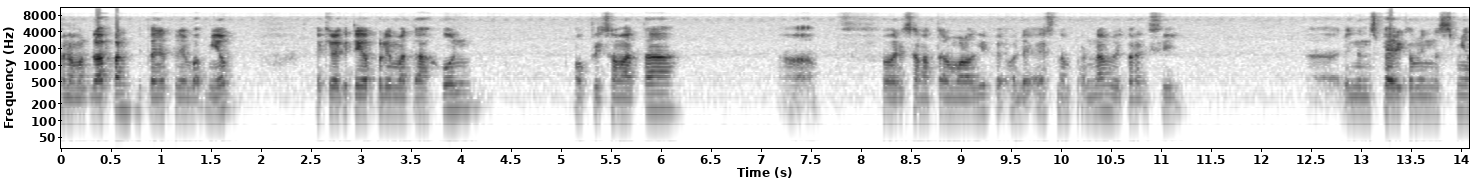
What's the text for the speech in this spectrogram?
Nomor 8 ditanya penyebab miop. Laki-laki 35 tahun mau periksa mata uh, pemeriksaan oftalmologi VODS 6 per 6 dikoreksi uh, dengan spherical minus 9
